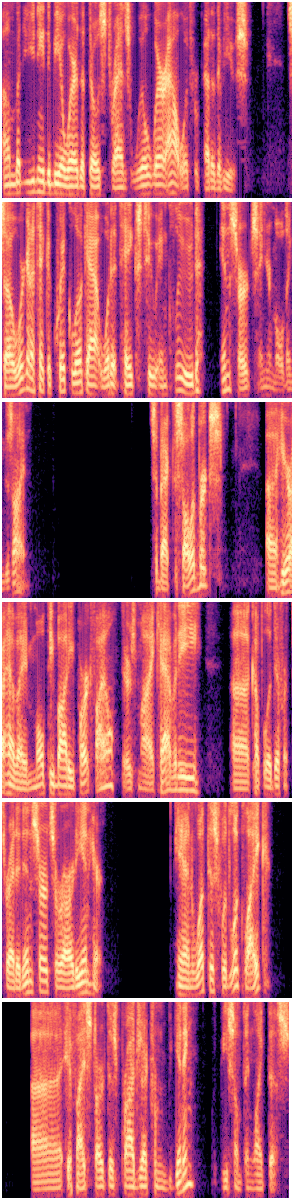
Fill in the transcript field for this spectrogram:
um, but you need to be aware that those threads will wear out with repetitive use. So we're gonna take a quick look at what it takes to include inserts in your molding design. So back to SOLIDWORKS. Uh, here I have a multi-body part file. There's my cavity, uh, a couple of different threaded inserts are already in here. And what this would look like uh, if I start this project from the beginning would be something like this.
